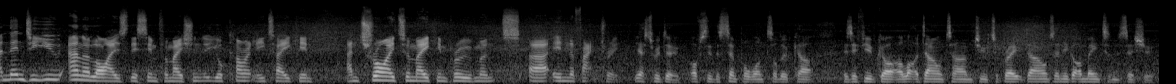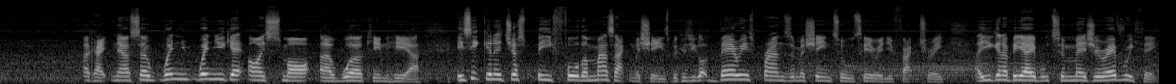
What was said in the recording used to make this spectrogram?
And then do you analyse this information that you're currently taking and try to make improvements uh, in the factory? Yes, we do. Obviously, the simple one to look at is if you've got a lot of downtime due to breakdowns and you've got a maintenance issue. Okay, now so when when you get iSmart uh, working here, is it going to just be for the Mazak machines because you've got various brands of machine tools here in your factory? Are you going to be able to measure everything?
